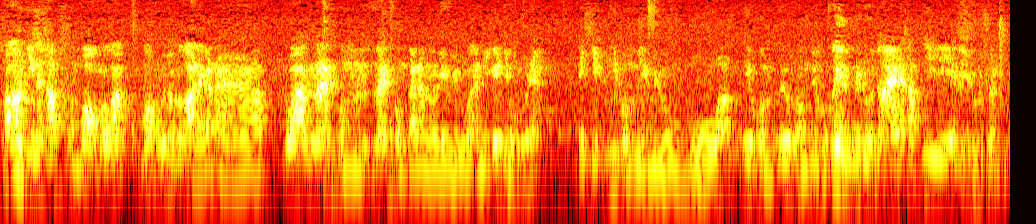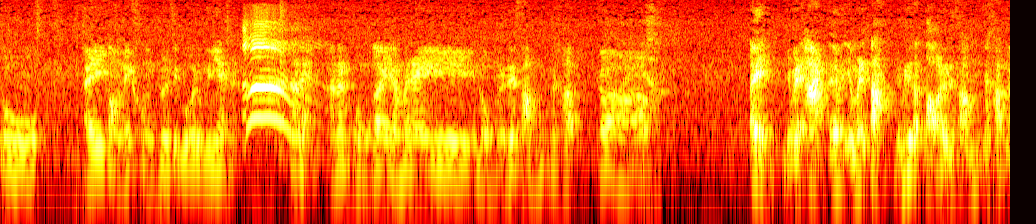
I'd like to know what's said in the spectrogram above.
เพราะเอาจริงนะครับ ผมบอกไว้ก่อนบอกคุณผู้ชมไว้ก่อนเลยก็ได้นะครับ ว่านั้นผมนั้นผมกำลังรีวิวอันนี้ก็อยู่เนี่ยในคลิปที่ผมรีวิวบูอะที่ผมที่ผมดูก็รีวิวตัวไอ้นะครับที่รีวิวชุดบูไอกล่องเล็กของชุดสิบบูโดมิเนียน นั่นแหละ อันนั้นผมก็ยังไม่ได้ลงเลยด้วยซ้ำนะครับ ก็ เอ้ยยังไม่ได้อัดเอ้ยยังไม่ได้ตัดยังไม่ได้ตัดต่อเลยด้วยซ้ำนะครับณ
